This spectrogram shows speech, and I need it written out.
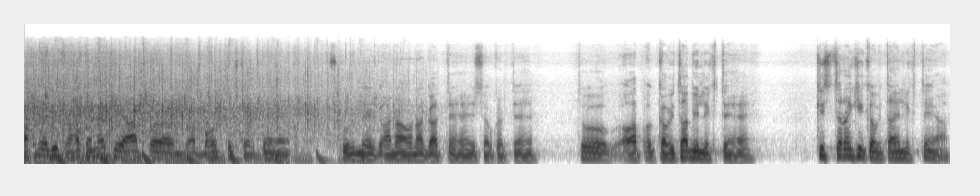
आपने अभी कहा था ना कि आप बहुत कुछ करते हैं। स्कूल में गाना वाना गाते हैं ये सब करते हैं। तो आप कविता भी लिखते हैं। किस तरह की कविताएँ लिखते हैं आप?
